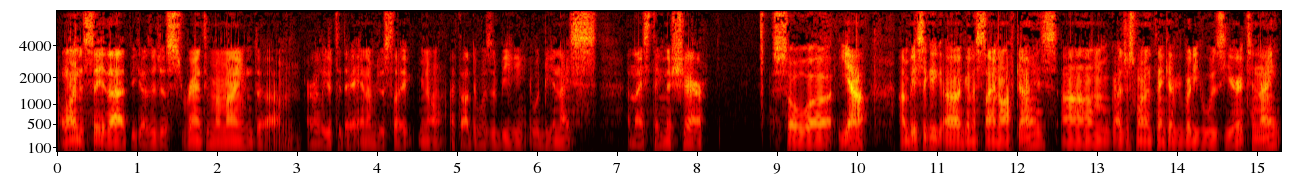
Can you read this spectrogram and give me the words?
I wanted to say that because it just ran through my mind um, earlier today, and I'm just like, you know, I thought it was a be it would be a nice a nice thing to share. So uh, yeah, I'm basically uh, gonna sign off, guys. Um, I just want to thank everybody who was here tonight.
